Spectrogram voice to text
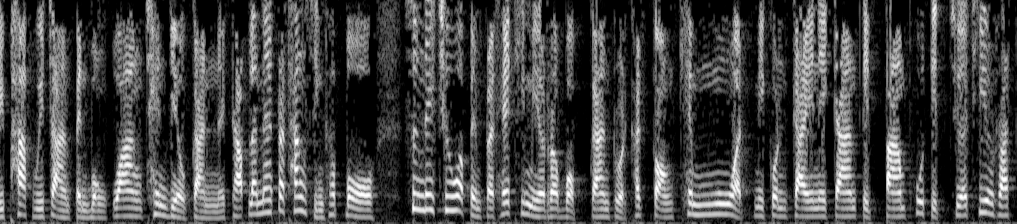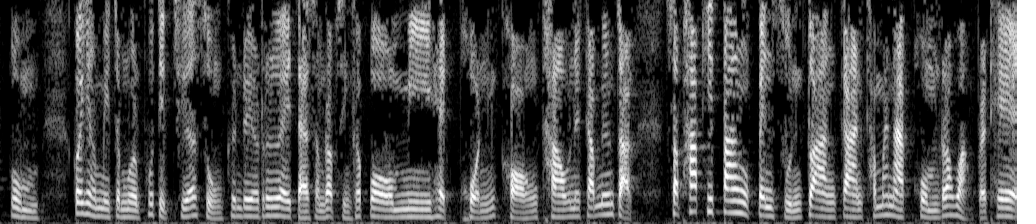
วิพากษ์วิจารณ์เป็นวงกว้างเช่นเดียวกันนะครับ และแม้กระทั่งสิงคโปร์ซึ่งได้ชื่อว่าเป็นประเทศที่มีระบบการตรวจคัดกรองเข้มงวด มีกลไกในการติดตามผู้ติดเชื้อที่รัดกุม ก็ยังมีจำนวนผู้ติดเชื้อสูงขึ้นเรื่อยๆ แต่สำหรับสิงคโปร์มีเหตุผลของเขานะครับ เนื่องจากสภาพที่ตั้งเป็นศูนย์กลางการคมนาคมระหว่างประเทศ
